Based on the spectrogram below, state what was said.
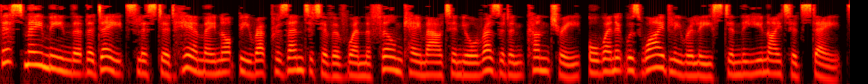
This may mean that the dates listed here may not be representative of when the film came out in your resident country, or when it was widely released in the United States.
